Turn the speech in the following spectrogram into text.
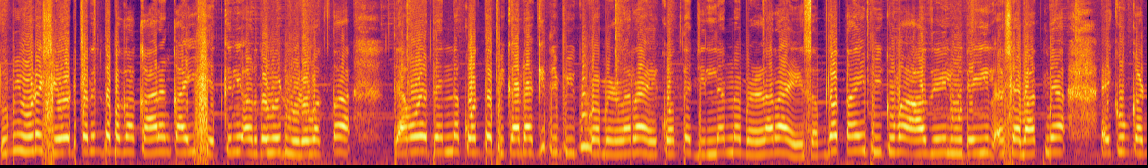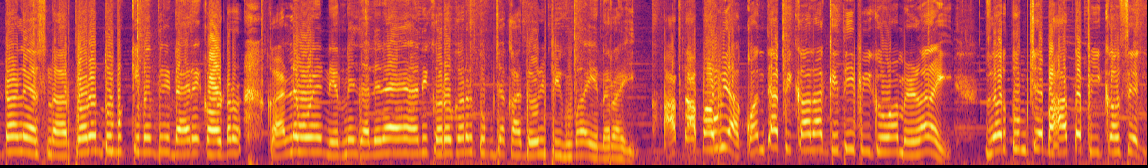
तुम्ही व्हिडिओ शेवटपर्यंत बघा कारण काही शेतकरी अर्धवेळ व्हिडिओ बघता त्यामुळे त्यांना कोणत्या पिकाला किती पीक विमा मिळणार आहे कोणत्या जिल्ह्यांना मिळणार आहे. समजत नाही पीक विमा आज येईल उद्या येईल अशा बातम्या ऐकून कंटाळले असणार. परंतु मुख्यमंत्री डायरेक्ट ऑर्डर काढल्यामुळे निर्णय झालेला आहे आणि खरोखर तुमच्या खात्यावर पीक विमा येणार आहे. आता पाहूया कोणत्या पिकाला किती पीक विमा मिळणार आहे? जर तुमचे भात पीक असेल.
